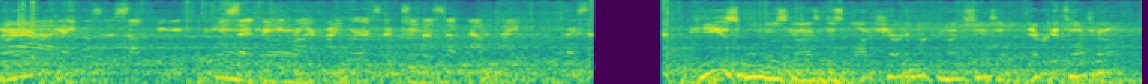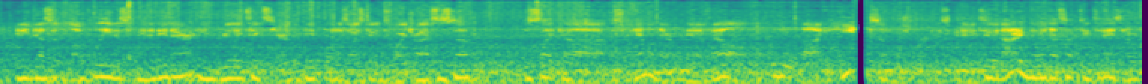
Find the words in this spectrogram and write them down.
right? Yeah, yeah, he posted a selfie. And he Oh, said, Thank you God. for all your kind words. I'm too messed up now tonight, but I said, He's one of those guys that does a lot of charity work behind the scenes that never get talked about, and he does it locally in his community there. He really takes care of the people and is always doing toy drives and stuff. Just like uh, Mr. Hamlin there from the NFL, uh, he does so much work in his community too. And I don't even know what that's up to today. Is it over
